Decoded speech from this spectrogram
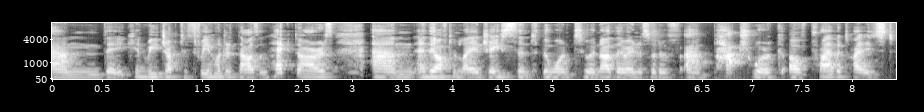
Um, they can reach up to 300,000 hectares, um, and they often lie adjacent the one to another in a sort of um, patchwork of privatized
